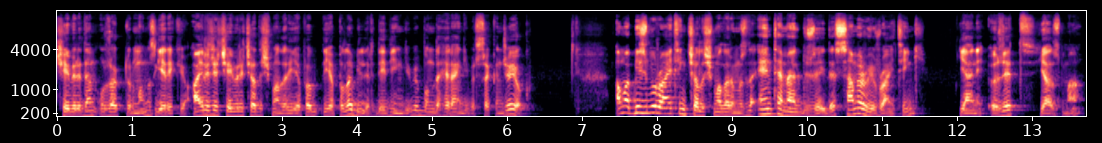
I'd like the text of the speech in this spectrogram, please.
çeviriden uzak durmamız gerekiyor. Ayrıca çeviri çalışmaları yap- yapılabilir. Dediğim gibi bunda herhangi bir sakınca yok. Ama biz bu writing çalışmalarımızda en temel düzeyde summary writing yani özet yazma,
